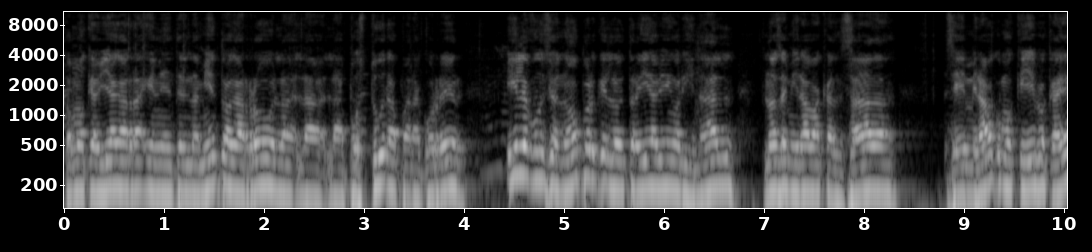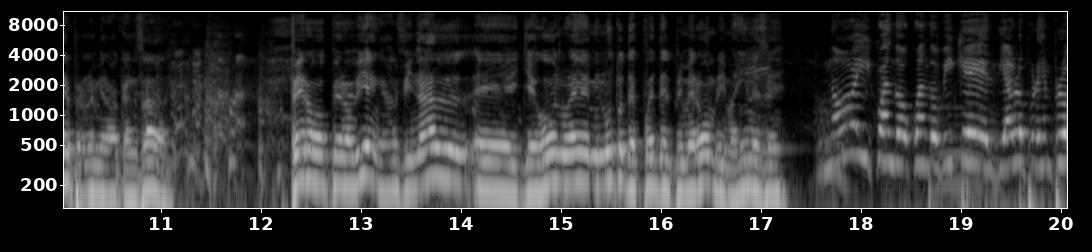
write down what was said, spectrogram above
Como que había agarrado, en el entrenamiento agarró la, la, la postura para correr. Y le funcionó porque lo traía bien original, no se miraba cansada. Se miraba como que iba a caer, pero no se miraba cansada. Pero, pero bien, al final eh, llegó nueve minutos después del primer hombre, imagínense. No, y cuando, cuando vi que el diablo, por ejemplo,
